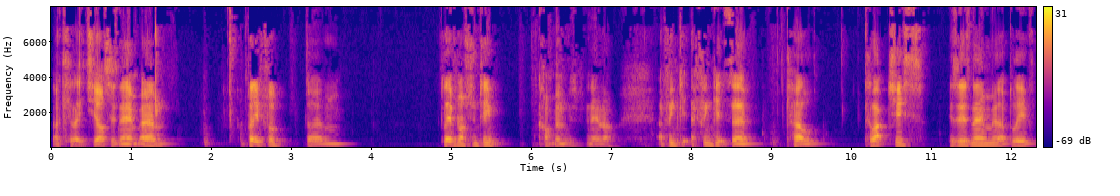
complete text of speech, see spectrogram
not Kalichi, what's his name? Um, played for, um, played for an Austrian team. Can't remember his name now. I think, I think it's, uh, Cal, Kalachis is his name, I believe.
